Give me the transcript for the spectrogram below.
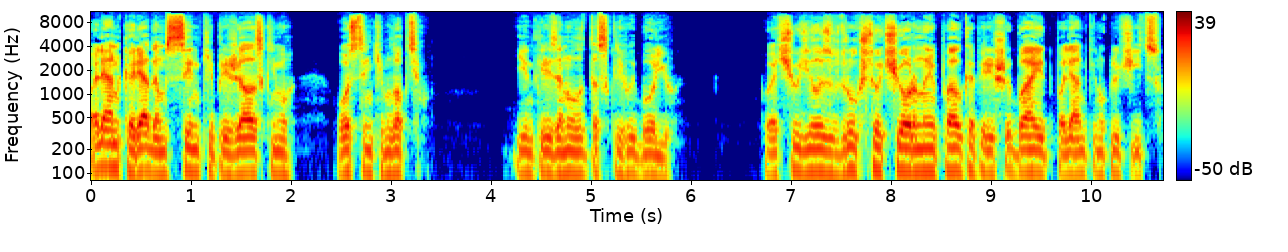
Полянка рядом с Инки прижалась к нему остреньким локтем. Инки резанула тоскливой болью. Почудилось вдруг, что черная палка перешибает Полянкину ключицу.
